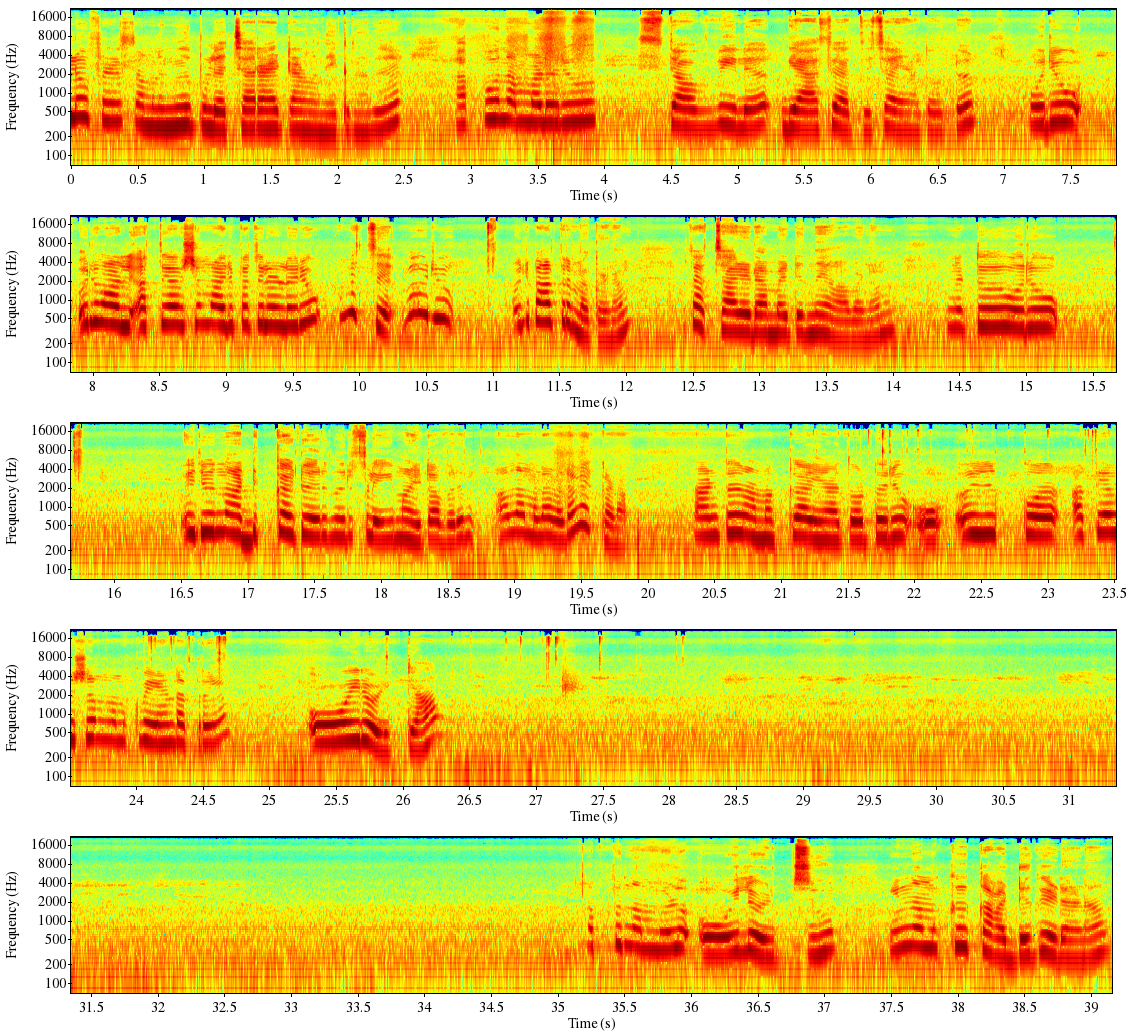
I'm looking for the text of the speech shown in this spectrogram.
Hello friends നമ്മളിന്ന് പുളിയച്ചാറായിട്ടാണ് വന്നിരിക്കുന്നത് അപ്പോൾ നമ്മളൊരു സ്റ്റൗവിൽ ഗ്യാസ് കത്തിച്ച് അതിനകത്തോട്ട് ഒരു ഒരു വലി അത്യാവശ്യം വലിപ്പത്തിലുള്ളൊരു വെച്ച് ഒരു ഒരു പാത്രം വെക്കണം. അത് അച്ചാറിടാൻ പറ്റുന്ന ആവണം. എന്നിട്ട് ഒരു ഒരു നടുക്കായിട്ട് വരുന്ന ഒരു ഫ്ലെയിമായിട്ട് അവർ അത് നമ്മളവിടെ വെക്കണം. എന്നിട്ട് നമുക്ക് അതിനകത്തോട്ടൊരു ഒരു അത്യാവശ്യം നമുക്ക് വേണ്ട അത്രയും ഓയിൽ ഒഴിക്കാം. അപ്പം നമ്മൾ ഓയിൽ ഒഴിച്ചു. ഇനി നമുക്ക് കടുക് ഇടണം.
